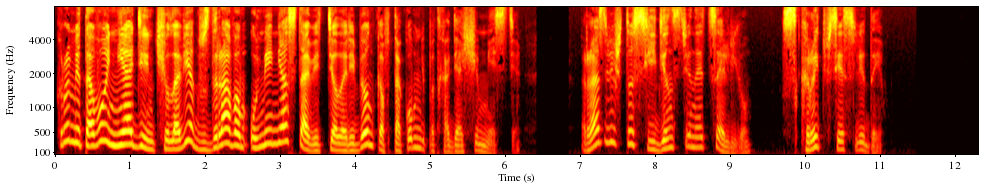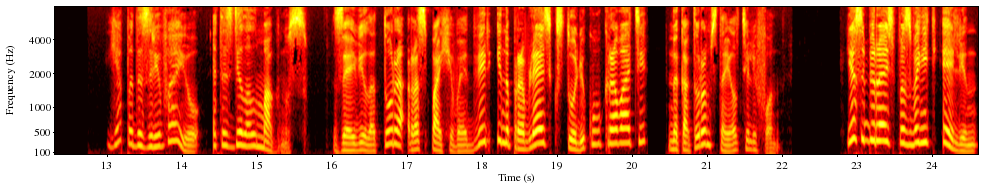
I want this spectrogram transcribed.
Кроме того, ни один человек в здравом уме не оставит тело ребенка в таком неподходящем месте. Разве что с единственной целью — скрыть все следы. «Я подозреваю, это сделал Магнус», заявила Тора, распахивая дверь и направляясь к столику у кровати, на котором стоял телефон. «Я собираюсь позвонить Эллен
